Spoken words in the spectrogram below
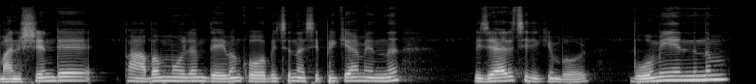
മനുഷ്യന്റെ പാപം മൂലം ദൈവം കോപിച്ച് നശിപ്പിക്കാമെന്ന് വിചാരിച്ചിരിക്കുമ്പോൾ ഭൂമിയിൽ നിന്നും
